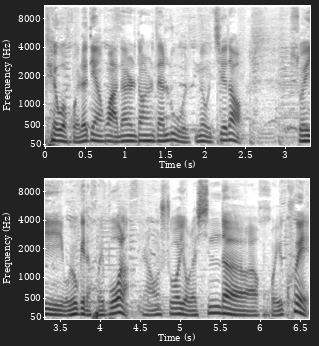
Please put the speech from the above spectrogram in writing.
给我回了电话，但是当时在录没有接到，所以我又给他回拨了，然后说有了新的回馈。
